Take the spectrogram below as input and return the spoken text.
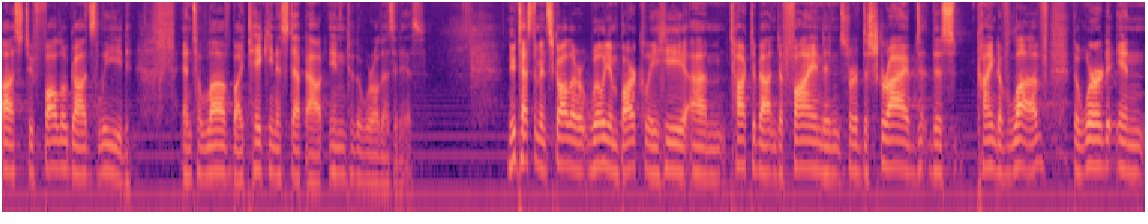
us to follow God's lead and to love by taking a step out into the world as it is. New Testament scholar William Barclay, he um, talked about and defined and sort of described this kind of love. The word in,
